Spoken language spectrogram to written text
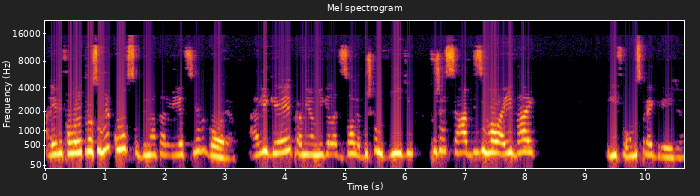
Aí ele falou, eu trouxe um recurso de Natalia. Eu disse, e agora? Aí liguei para minha amiga, ela disse, olha, busca um vídeo, tu já sabe, desenrola aí, vai e fomos para a igreja.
